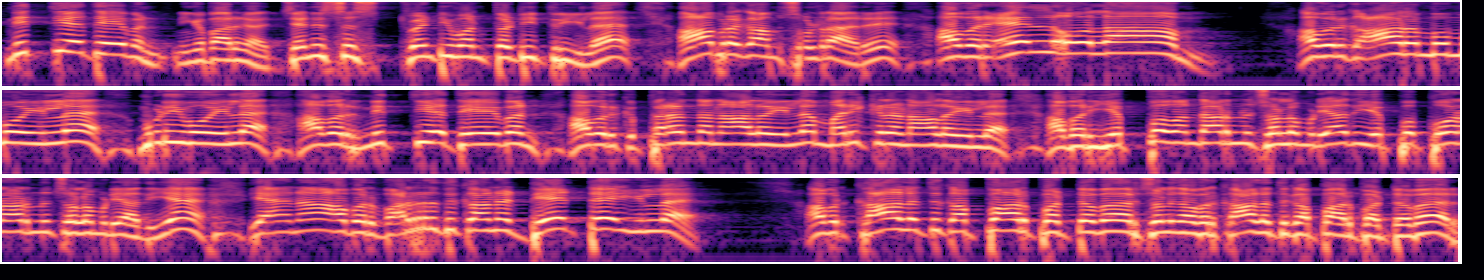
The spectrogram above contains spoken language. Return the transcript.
நித்திய தேவன். நீங்க பாருங்க ஜெனிசஸ் டுவெண்ட்டி ஒன் தேர்ட்டி த்ரீல ஆபிரகாம் சொல்றாரு அவர் எல் ஓலாம். அவருக்கு ஆரம்பமும் இல்லை முடிவும் இல்லை. அவர் நித்திய தேவன். அவருக்கு பிறந்த நாளும் இல்லை மறிக்கிற நாளும் இல்லை. அவர் எப்போ வந்தாருன்னு சொல்ல முடியாது எப்போ போறாருன்னு சொல்ல முடியாது. ஏன்? ஏன்னா அவர் வர்றதுக்கான டேட்டே இல்லை. அவர் காலத்துக்கு அப்பாற்பட்டவர். சொல்லுங்க அவர் காலத்துக்கு அப்பாற்பட்டவர்.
